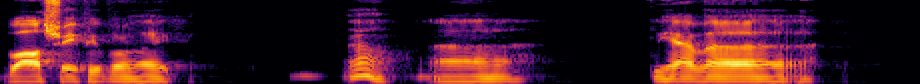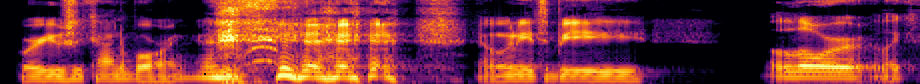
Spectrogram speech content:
while straight people are like oh uh we have a we're usually kind of boring and we need to be a lower like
